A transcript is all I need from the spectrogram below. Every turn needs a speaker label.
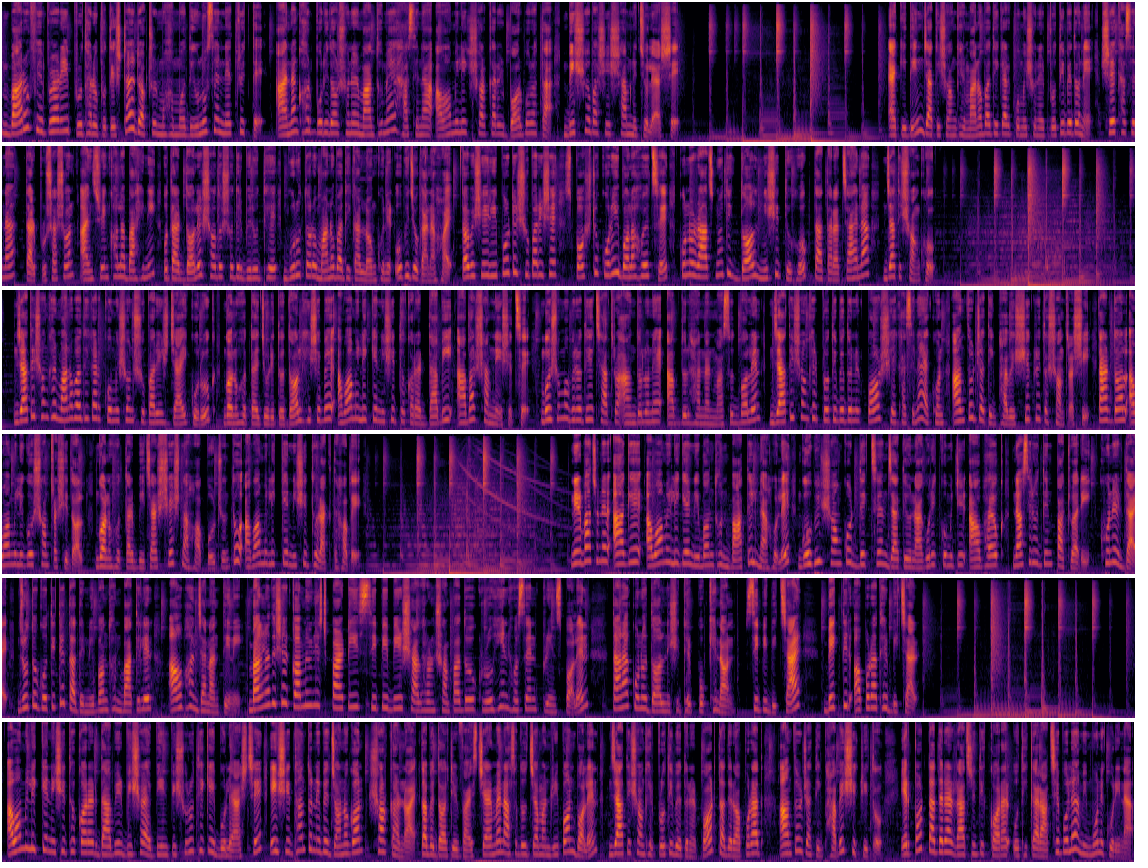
Speaker 1: বারো ফেব্রুয়ারি প্রধান উপদেষ্টা ড মোহাম্মদ ইউনুসের নেতৃত্বে আয়নাঘর পরিদর্শনের মাধ্যমে হাসিনা আওয়ামী লীগ সরকারের বর্বরতা বিশ্ববাসীর সামনে চলে আসে। একই দিন জাতিসংঘের মানবাধিকার কমিশনের প্রতিবেদনে শেখ হাসিনা, তার প্রশাসন, আইনশৃঙ্খলা বাহিনী ও তার দলের সদস্যদের বিরুদ্ধে গুরুতর মানবাধিকার লঙ্ঘনের অভিযোগ আনা হয়। তবে সেই রিপোর্টের সুপারিশে স্পষ্ট করেই বলা হয়েছে, কোনো রাজনৈতিক দল নিষিদ্ধ হোক তা তারা চায় না জাতিসংঘ। জাতিসংঘের মানবাধিকার কমিশন সুপারিশ যাই করুক, গণহত্যায় জড়িত দল হিসেবে আওয়ামী লীগকে নিষিদ্ধ করার দাবি আবার সামনে এসেছে। বৈষম্য বিরোধী ছাত্র আন্দোলনে আব্দুল হান্নান মাসুদ বলেন, জাতিসংঘের প্রতিবেদনের পর শেখ হাসিনা এখন আন্তর্জাতিকভাবে স্বীকৃত সন্ত্রাসী। তার দল আওয়ামী লীগও সন্ত্রাসী দল। গণহত্যার বিচার শেষ না হওয়া পর্যন্ত আওয়ামী লীগকে নিষিদ্ধ রাখতে হবে। নির্বাচনের আগে আওয়ামী লীগের নিবন্ধন বাতিল না হলে গভীর সংকট দেখছেন জাতীয় নাগরিক কমিটির আহ্বায়ক নাসির উদ্দিন পাটোয়ারি। খুনের দায়, দ্রুত গতিতে তাদের নিবন্ধন বাতিলের আহ্বান জানান তিনি। বাংলাদেশের কমিউনিস্ট পার্টি সিপিবির সাধারণ সম্পাদক রুহিন হোসেন প্রিন্স বলেন, তারা কোনো দল নিষিদ্ধের পক্ষে নন। সিপিবি চায় ব্যক্তির অপরাধের বিচার। আওয়ামী লীগকে নিষিদ্ধ করার দাবির বিষয়ে বিএনপি শুরু থেকেই বলে আসছে, এই সিদ্ধান্ত নেবে জনগণ, সরকার নয়। তবে দলটির ভাইস চেয়ারম্যান আসাদুজ্জামান রিপন বলেন, জাতিসংঘের প্রতিবেদনের পর তাদের অপরাধ আন্তর্জাতিকভাবে স্বীকৃত। এরপর তাদের আর রাজনীতি করার অধিকার আছে বলে আমি মনে করি না।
